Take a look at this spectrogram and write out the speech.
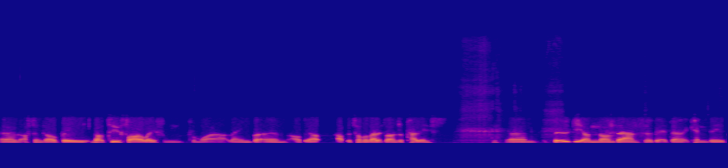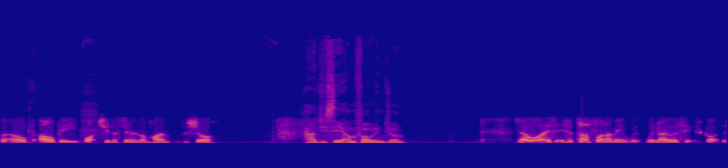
um, I think I'll be not too far away from, from White Hart Lane, but um, I'll be up, up the top of Alexandra Palace. um, boogie on, on down to a bit of Dermot Kennedy, but I'll I'll be watching as soon as I'm home for sure. How do you see it unfolding, John? you know what? It's, it's a tough one. I mean, we, we know Usyk's got the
